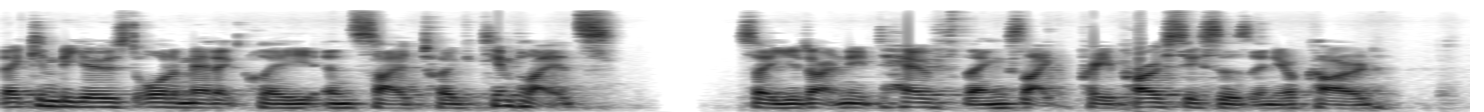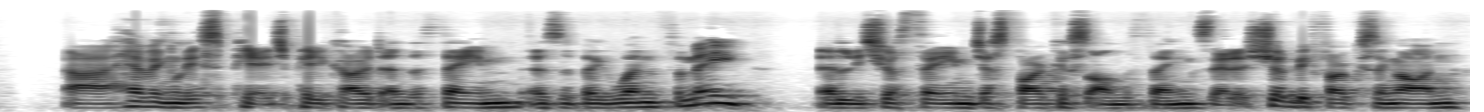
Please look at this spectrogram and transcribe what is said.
they can be used automatically inside Twig templates. So you don't need to have things like preprocessors in your code uh, having less PHP code in the theme is a big win for me. At least your theme just focus on the things that it should be focusing on,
